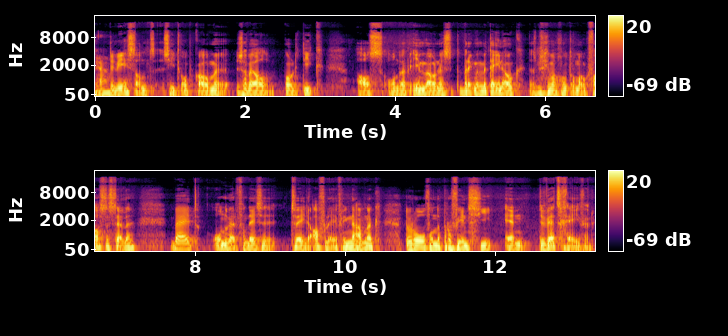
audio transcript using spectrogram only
ja. de weerstand ziet opkomen, zowel politiek als onder inwoners. Dat brengt me meteen ook, dat is misschien wel goed om ook vast te stellen, bij het onderwerp van deze tweede aflevering, namelijk de rol van de provincie en de wetgever.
